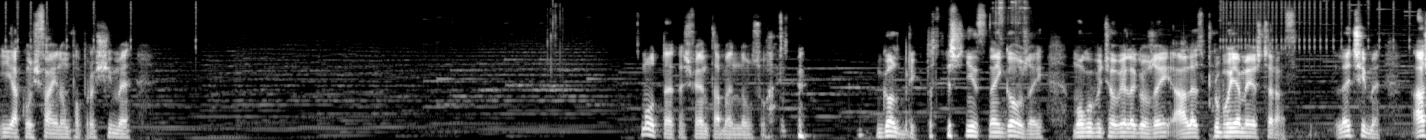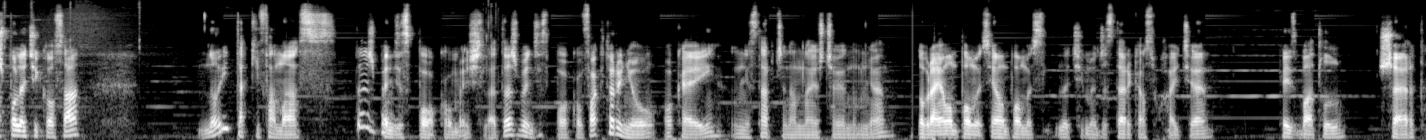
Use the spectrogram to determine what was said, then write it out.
i jakąś fajną poprosimy. Smutne te święta będą, słuchajcie. Goldbrick to też nie jest najgorzej. Mogło być o wiele gorzej, ale spróbujemy jeszcze raz. Lecimy. Aż poleci kosa. No i taki famas też będzie spoko, myślę. Też będzie spoko. Factory New, okej. Nie starczy nam na jeszcze jedną, nie? Dobra, ja mam pomysł, ja mam pomysł. Lecimy Jesterka, słuchajcie. Case Battle, Shared.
